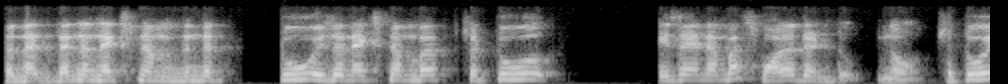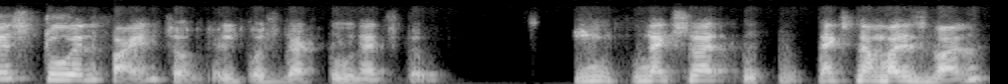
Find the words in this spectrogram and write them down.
Then the, then the next number, then the 2 is the next number. So 2 is a number smaller than 2. No. So 2 is 2 and fine. So we'll push that 2 next to. Next, next number is 1.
